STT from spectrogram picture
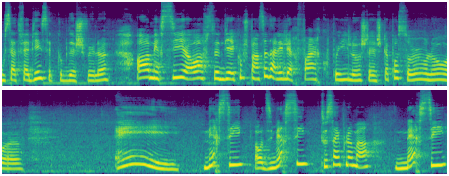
Ou ça te fait bien cette coupe de cheveux-là? Ah, merci. Ah, c'est une vieille coupe. Je pensais d'aller les refaire couper, là. J'étais pas sûre, là. Euh. Hey! Merci. On dit merci, tout simplement. Merci.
